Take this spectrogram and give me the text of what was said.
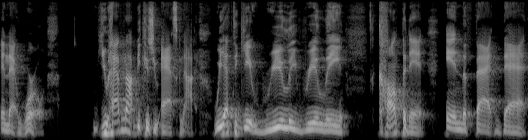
in that world. You have not because you ask not. We have to get really really confident in the fact that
